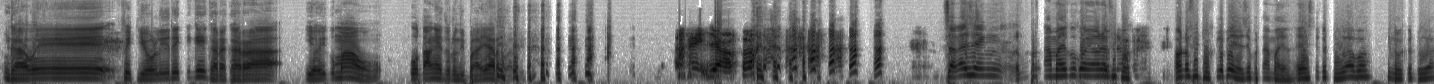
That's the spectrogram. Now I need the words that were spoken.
nggawe video lirik iki gara-gara yo iku mau utangnya turun dibayar berarti. Ayo. Soalnya yang pertama itu koyo ono video ono video klip ya yang pertama ya. Eh yang kedua apa? Single kedua?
